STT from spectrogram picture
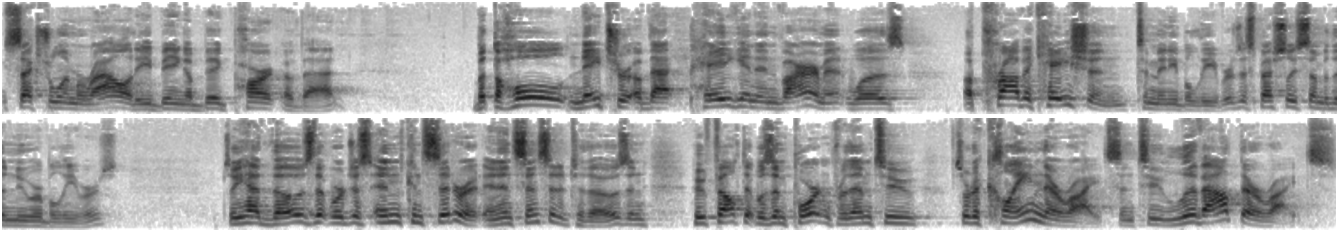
sexual immorality being a big part of that. But the whole nature of that pagan environment was a provocation to many believers, especially some of the newer believers. So you had those that were just inconsiderate and insensitive to those and who felt it was important for them to sort of claim their rights and to live out their rights.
